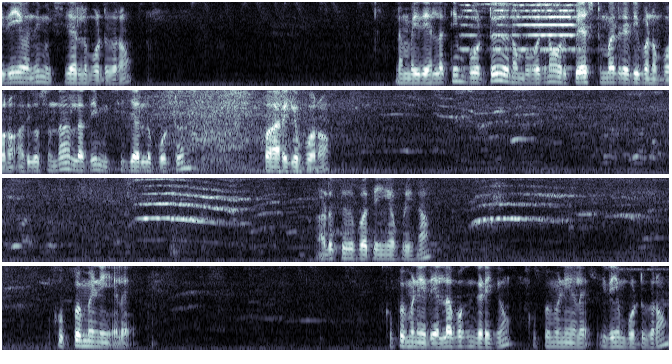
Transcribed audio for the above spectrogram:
இதையே வந்து மிக்ஸி ஜாரில் போட்டுக்கிறோம். நம்ம இது எல்லாத்தையும் போட்டு நம்ம பார்த்திங்கன்னா ஒரு பேஸ்ட் மாதிரி ரெடி பண்ண போகிறோம் அதுக்கோசரம் தான் எல்லாத்தையும் மிக்ஸி ஜாரில் போட்டு இப்போ அரைக்க போகிறோம் அடுத்தது பார்த்தீங்க அப்படின்னா குப்பைமணி இலை. குப்பைமணி இது எல்லா பக்கம் கிடைக்கும். குப்பைமணி இலை இதையும் போட்டுக்கிறோம்.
